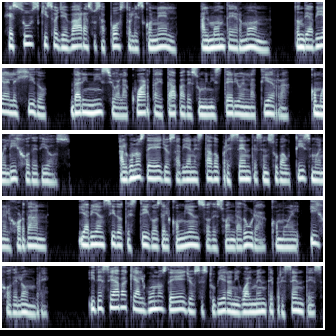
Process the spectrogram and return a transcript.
Jesús quiso llevar a sus apóstoles con él al monte Hermón, donde había elegido dar inicio a la cuarta etapa de su ministerio en la tierra como el Hijo de Dios. Algunos de ellos habían estado presentes en su bautismo en el Jordán y habían sido testigos del comienzo de su andadura como el Hijo del Hombre, y deseaba que algunos de ellos estuvieran igualmente presentes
